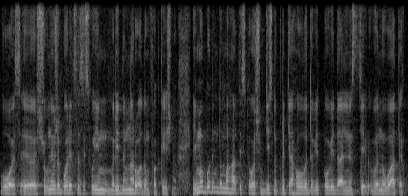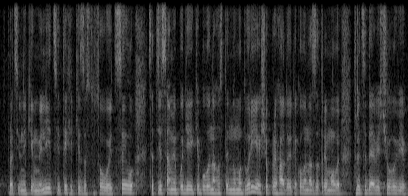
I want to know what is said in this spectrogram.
ось е, що вони вже борються зі своїм рідним народом, фактично. І ми будемо домагатись того, щоб дійсно притягували до відповідальності винуватих працівників міліції, тих, які застосовують силу. Це ті самі події, які були на гостинному дворі. Якщо пригадуєте, коли нас затримали 39 чоловік,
